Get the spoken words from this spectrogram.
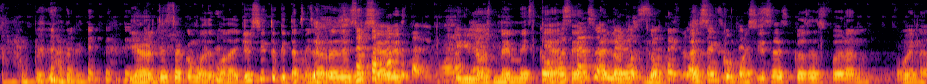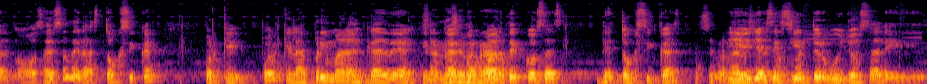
Y ahorita está como de moda. Yo siento que también las redes sociales y los memes que hacen a hacen como si esas cosas fueran buenas, ¿no? O sea, eso de las tóxicas, porque, porque la prima acá de Angélica comparte cosas de tóxicas No y ella se normal. siente orgullosa de,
